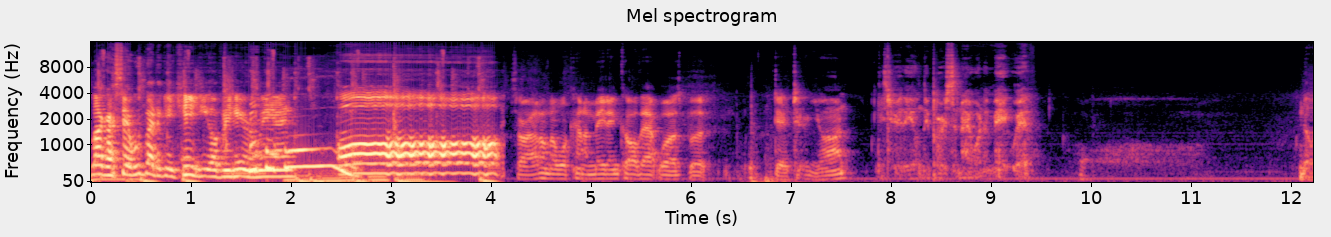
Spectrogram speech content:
like I said, we better get kinky over here, man. oh. Sorry, I don't know what kind of mating call that was, but dare turn you on, because you're the only person I want to mate with. No.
